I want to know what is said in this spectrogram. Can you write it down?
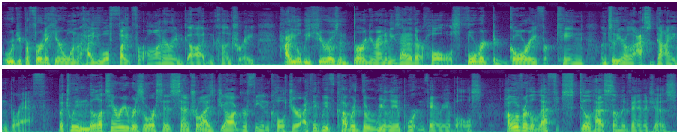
Or would you prefer to hear one on how you will fight for honor and God and country? How you will be heroes and burn your enemies out of their holes, forward to glory for king until your last dying breath? Between military resources, centralized geography, and culture, I think we've covered the really important variables. However, the left still has some advantages.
